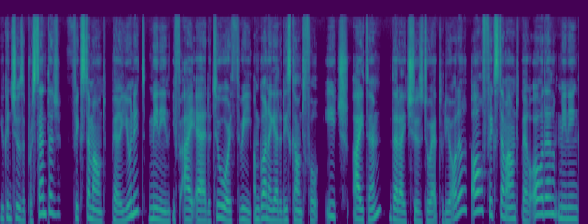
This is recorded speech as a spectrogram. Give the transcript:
You can choose a percentage, fixed amount per unit, meaning if I add two or three, I'm gonna get a discount for each item that I choose to add to the order, or fixed amount per order, meaning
